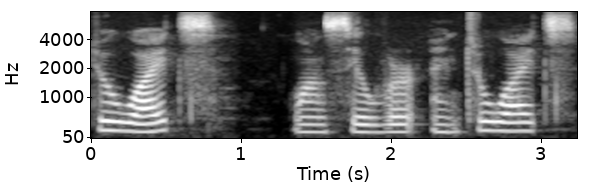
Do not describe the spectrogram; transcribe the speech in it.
Two whites one silver and two whites.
